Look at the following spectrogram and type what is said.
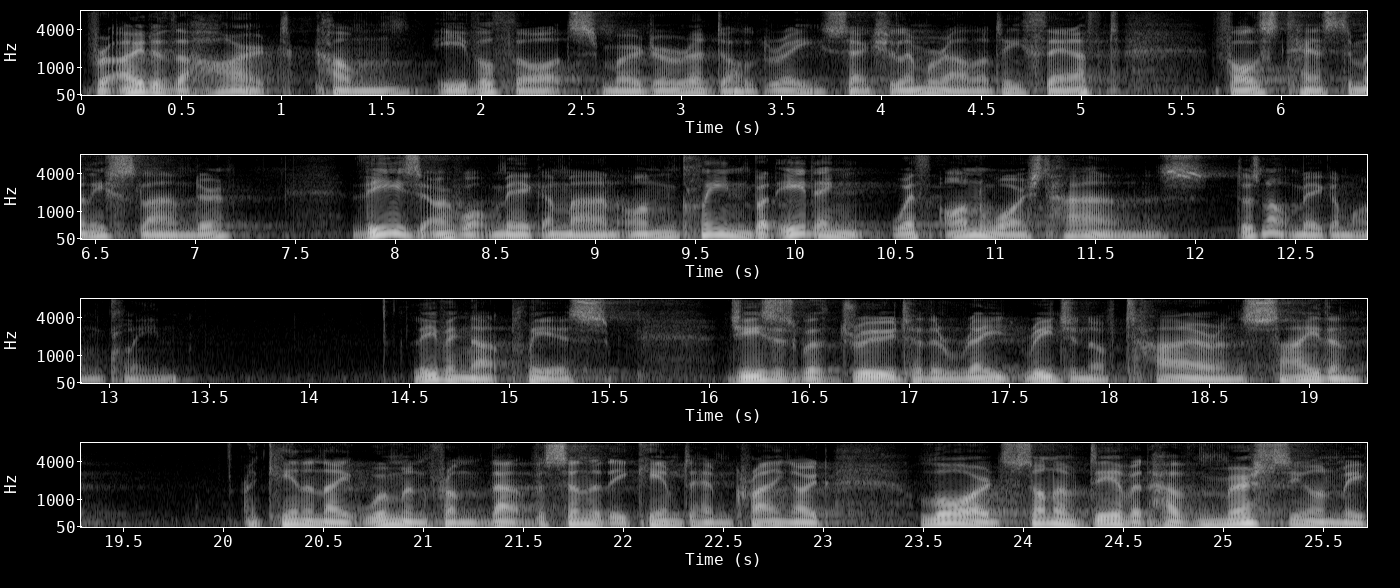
For out of the heart come evil thoughts, murder, adultery, sexual immorality, theft, false testimony, slander. These are what make a man unclean, but eating with unwashed hands does not make him unclean. Leaving that place, Jesus withdrew to the region of Tyre and Sidon. A Canaanite woman from that vicinity came to him, crying out, Lord, son of David, have mercy on me.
